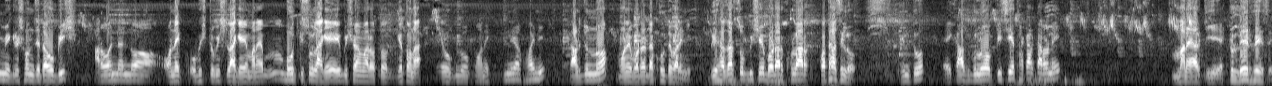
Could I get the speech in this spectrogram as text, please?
ইমিগ্রেশন যেটা অফিস আরও অন্যান্য অনেক অফিস টফিস লাগে মানে বহুত কিছু লাগে, এই বিষয়ে আমার অত জ্ঞাত না। ওগুলো অনেক ক্লিয়ার হয়নি, তার জন্য মানে বর্ডারটা খুলতে পারিনি। দুই হাজার চব্বিশে বর্ডার খোলার কথা ছিল, কিন্তু এই কাজগুলো পিছিয়ে থাকার কারণে মানে আর কি একটু লেট হয়েছে।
